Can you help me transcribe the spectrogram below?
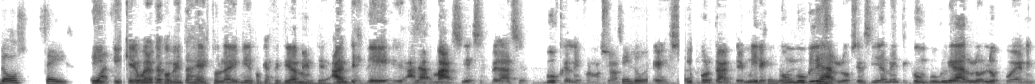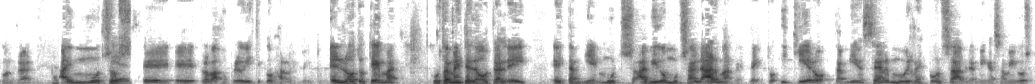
264. Y, y, qué bueno que comentas esto, Vladimir, porque efectivamente, antes de alarmarse y desesperarse, busquen la información. Sin duda. Es importante. Miren, con googlearlo, sencillamente con googlearlo lo pueden encontrar. Hay muchos eh, eh, trabajos periodísticos al respecto. El otro tema, justamente la otra ley, eh, también mucho, ha habido mucha alarma al respecto y quiero también ser muy responsable, amigas, amigos,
